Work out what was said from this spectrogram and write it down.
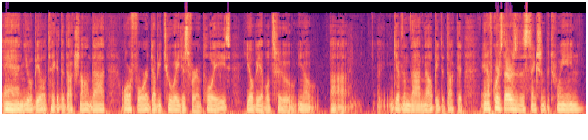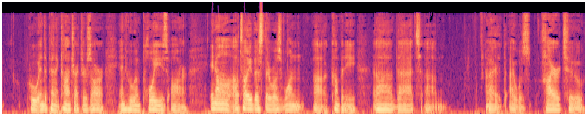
and you'll be able to take a deduction on that. Or for W-2 wages for employees, you'll be able to, you know, uh, give them that and that'll be deducted. And of course, there is a distinction between who independent contractors are and who employees are. And I'll, I'll tell you this: there was one uh, company uh, that um, I, I, was hired to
